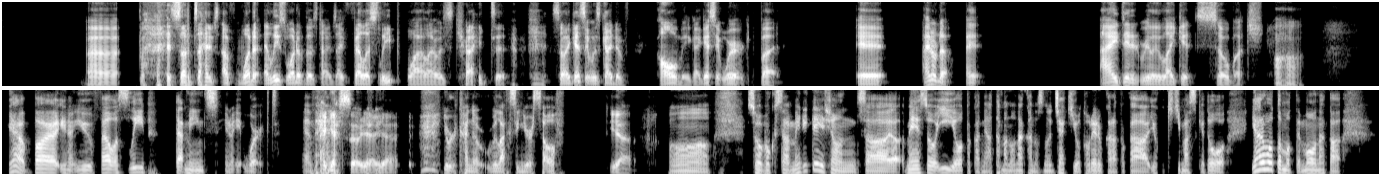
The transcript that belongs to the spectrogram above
Uh but sometimes I've one at least one of those times I fell asleep while I was trying to so I guess it was kind of calming. I guess it worked, but it I don't know. I I didn't really like it so much. Uh-huh. Yeah, but you know, you fell asleep. That means, you know, it worked. And I then guess so. Yeah, yeah. you were kind of relaxing yourself. Yeah. ああ、そう、僕さ、メディテーションさ、瞑想いいよとかね、頭の中のその邪気を取れるからとか、よく聞きますけど、やろうと思っても、なんか、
